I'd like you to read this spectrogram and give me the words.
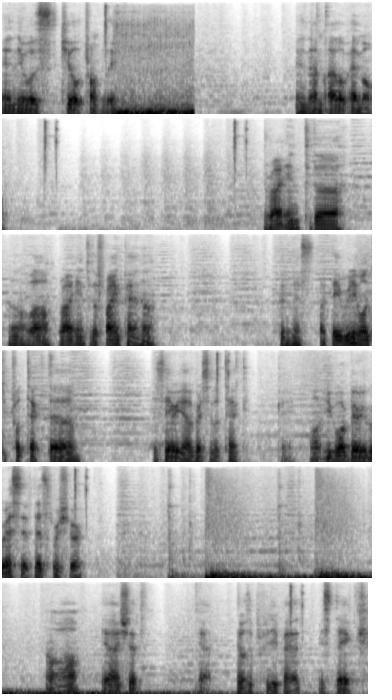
And it was killed promptly. And I'm out of ammo. Right into the... Oh wow, right into the frying pan, huh? Goodness, like they really want to protect the this area, aggressive attack. Okay, well you are very aggressive, that's for sure. Oh wow, yeah I should... Yeah, that was a pretty bad mistake.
